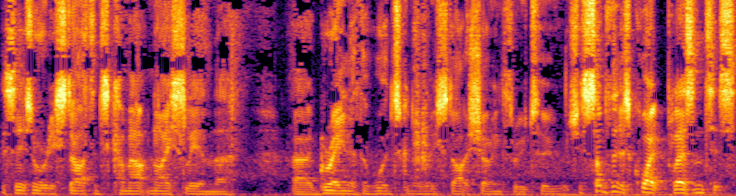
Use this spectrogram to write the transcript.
You see it's already starting to come out nicely in the uh, grain of the wood's going to really start showing through too, which is something that's quite pleasant. It's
